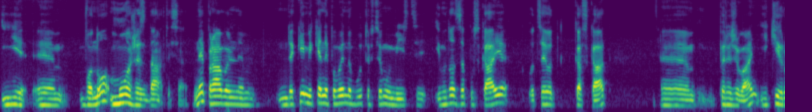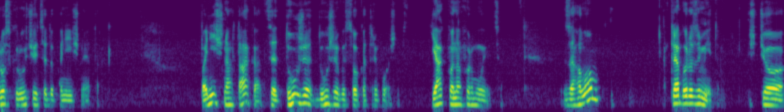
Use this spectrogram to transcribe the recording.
І е, воно може здатися неправильним, таким, яке не повинно бути в цьому місці, і воно запускає оцей от каскад е, переживань, які розкручуються до панічної атаки. Панічна атака це дуже-дуже висока тривожність. Як вона формується? Загалом треба розуміти, що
